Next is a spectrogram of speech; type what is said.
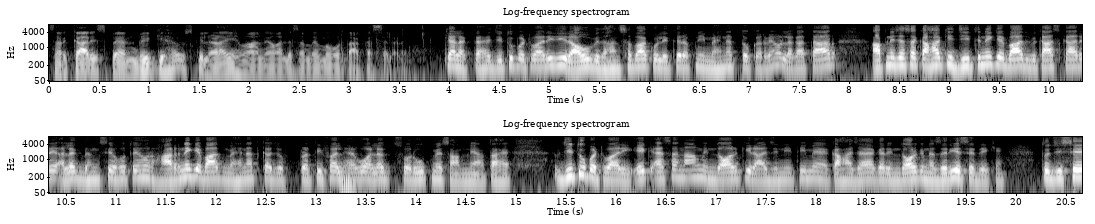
सरकार इस पर अनभिज्ञ है उसकी लड़ाई हम आने वाले समय में और ताकत से लड़ेंगे। क्या लगता है? जीतू पटवारी जी राहु विधानसभा को लेकर अपनी मेहनत तो कर रहे हैं और लगातार आपने जैसा कहा कि जीतने के बाद विकास कार्य अलग ढंग से होते हैं और हारने के बाद मेहनत का जो प्रतिफल है वो अलग स्वरूप में सामने आता है। जीतू पटवारी, एक ऐसा नाम इंदौर की राजनीति में कहा जाए, अगर इंदौर के नज़रिए से देखें तो जिसे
